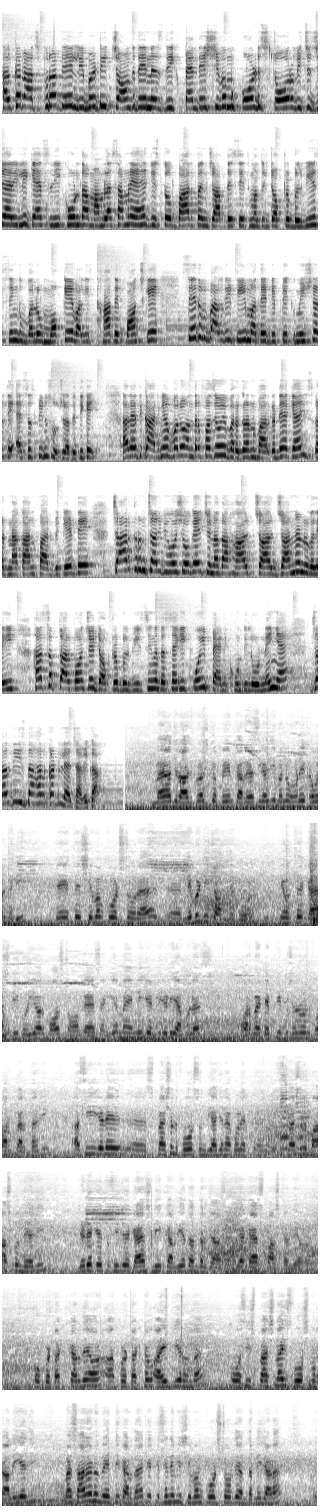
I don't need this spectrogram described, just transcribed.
ਹਲਕਾ ਰਾਜਪੁਰਾ ਦੇ ਲਿਬਰਟੀ ਚੌਂਕ ਦੇ ਨਜ਼ਦੀਕ ਪੈਂਦੇ ਸ਼ਿਵਮ ਕੋਲਡ ਸਟੋਰ ਵਿੱਚ ਜ਼ਹਿਰੀਲੀ ਗੈਸ ਲੀਕ ਹੋਣ ਦਾ ਮਾਮਲਾ ਸਾਹਮਣੇ ਆਇਆ ਹੈ, ਜਿਸ ਤੋਂ ਬਾਅਦ ਪੰਜਾਬ ਦੇ ਸਿਹਤ ਮੰਤਰੀ ਡਾਕਟਰ ਬਲਵੀਰ ਸਿੰਘ ਵੱਲੋਂ ਮੌਕੇ ਵਾਲੀ ਥਾਂ ਤੇ ਪਹੁੰਚ ਕੇ ਸਿਹਤ ਵਿਭਾਗ ਦੀ ਟੀਮ ਅਤੇ ਡਿਪਟੀ ਕਮਿਸ਼ਨਰ ਤੇ ਐਸਐਸਪੀ ਨੂੰ ਸੂਚਨਾ ਦਿੱਤੀ ਗਈ। ਅਤੇ ਅਧਿਕਾਰੀਆਂ ਵੱਲੋਂ ਅੰਦਰ ਫਸੇ ਹੋਏ ਵਰਕਰਾਂ ਨੂੰ ਬਾਹਰ ਕੱਢਿਆ ਗਿਆ। ਇਸ ਘਟਨਾ ਕਾਰਨ ਫਾਇਰ ਬ੍ਰਿਗੇਡ ਦੇ ਚਾਰ ਕਰਮਚਾਰੀ ਬੇਹੋਸ਼ ਹੋ ਗਏ ਜਿਨ੍ਹਾਂ ਦਾ ਹਾਲ ਚਾਲ ਜਾਣਨ ਲਈ ਹਸਪਤਾਲ ਪਹੁੰਚੇ ਡਾਕਟਰ ਬਲਵੀਰ ਸਿੰਘ ਨੇ ਦੱਸਿਆ ਕਿ ਕੋਈ ਪੈਨਿਕ ਹੋਣ ਦੀ ਲੋੜ ਨਹੀਂ ਹੈ। ਜਲਦੀ ਇਸ ਦਾ ਹੱਲ ਕੱਢ ਲਿਆ ਜਾਵੇਗਾ। ਮੈਂ ਅੱਜ ਰਾਜਪੁਰਾ 'ਚ ਕੰਪੇਨ ਕਰ ਰਿਹਾ ਸੀਗਾ ਜੀ। ਮੈਨੂੰ ਹੁਣੇ ਖਬਰ ਮਿਲੀ ਕਿ ਇੱਥੇ ਸ਼ਿਵਮ ਕੋਲਡ ਸਟੋਰ ਹੈ ਅ, ਲਿਬਰਟੀ ਚੌਕ ਦੇ ਕੋਲ ਕਿ ਉੱਥੇ ਗੈਸ ਲੀਕ ਹੋਈ ਹੈ ਔਰ ਬਹੁਤ ਸਟਰੋਂਗ ਗੈਸ ਹੈਗੀ ਹੈ। ਮੈਂ ਇਮੀਡੀਏਟਲੀ ਜਿਹੜੀ ਐਂਬੂਲੈਂਸ ਔਰ ਮੈਂ ਡਿਪਟੀ ਕਮਿਸ਼ਨਰ ਨੂੰ ਇਨਫੋਰਮ ਕਰਤਾ ਜੀ। ਅਸੀਂ ਜਿਹੜੇ ਸਪੈਸ਼ਲ ਫੋਰਸ ਹੁੰਦੀ ਆ, ਜਿਨ੍ਹਾਂ ਕੋਲ ਸਪੈਸ਼ਲ ਮਾਸਕ ਹੁੰਦੇ ਆ ਜੀ, ਜਿਹੜੇ ਕਿ ਤੁਸੀਂ ਜੇ ਗੈਸ ਲੀਕ ਕਰਦੀ ਹੈ ਤਾਂ ਅੰਦਰ ਜਾ ਸਕਦੇ ਆ ਗੈਸ ਮਾਸਕ ਕਰਦੇ ਆ ਉਹਨਾਂ ਨੂੰ। ਉਹ ਪ੍ਰੋਟੈਕਟ ਕਰਦੇ ਆ ਔਰ ਪ੍ਰੋਟੈਕਟਿਵ ਆਈ ਗੀਅਰ ਹੁੰਦਾ, ਉਹ ਅਸੀਂ ਸਪੈਸ਼ਲਾਈਜ਼ ਫੋਰਸ ਮੰਗਾ ਲਈ ਹੈ ਜੀ। ਮੈਂ ਸਾਰਿਆਂ ਨੂੰ ਬੇਨਤੀ ਕਰਦਾ ਕਿ ਕਿਸੇ ਨੇ ਵੀ ਸ਼ਿਵਮ ਕੋਲਡ ਸਟੋਰ ਦੇ ਅੰਦਰ ਨਹੀਂ ਜਾਣਾ।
